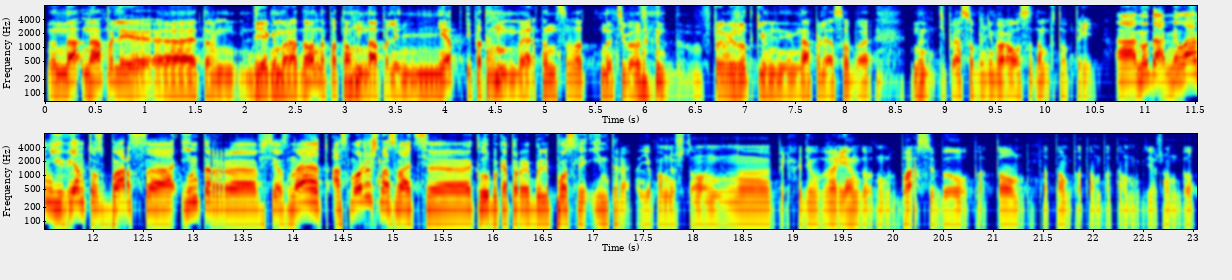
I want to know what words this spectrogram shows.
Ну, на, Наполи э, это Диего Марадона, потом Наполи нет, и потом Мертенс. Вот, ну, типа, в промежутке Наполи особо, ну, типа, особо не боролся там в топ-3. А, ну да, Милан, Ювентус, Барса, Интер э, все знают. А сможешь назвать э, клубы, которые были после Интера? Я помню, что он э, переходил в аренду. Вот он в Барсе был, потом, потом, потом, потом, где же он был?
